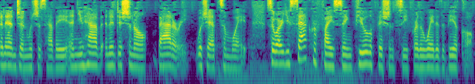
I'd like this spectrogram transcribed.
an engine which is heavy and you have an additional battery which adds some weight. So are you sacrificing fuel efficiency for the weight of the vehicle?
